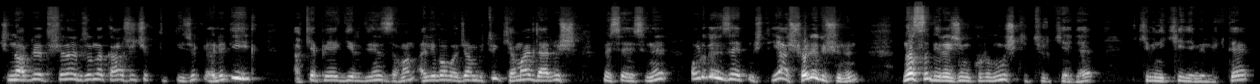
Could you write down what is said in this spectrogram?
Şimdi Abdülhatif Şener biz ona karşı çıktık diyecek. Öyle değil. AKP'ye girdiğiniz zaman Ali Babacan bütün Kemal Derviş meselesini organize etmişti. Ya şöyle düşünün. Nasıl bir rejim kurulmuş ki Türkiye'de 2002 ile birlikte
